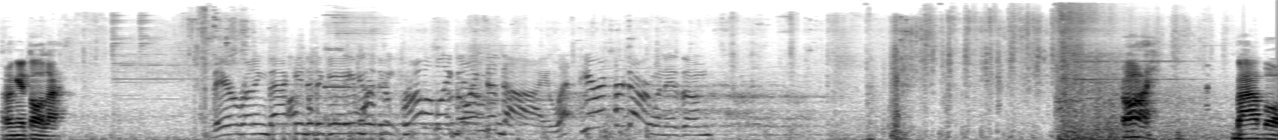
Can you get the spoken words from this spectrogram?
เอาไงต่อล่ะ They're running back into the game where they're probably going to die. Let's hear it for Darwinism. อ้อยบ้าบอ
